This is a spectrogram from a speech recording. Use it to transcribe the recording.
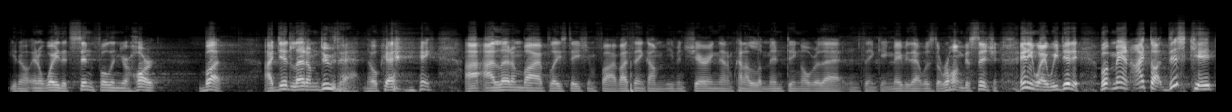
you know, in a way that's sinful in your heart. But I did let him do that, okay? I, I, let him buy a PlayStation 5. I think I'm even sharing that. I'm kind of lamenting over that and thinking maybe that was the wrong decision. Anyway, we did it. But man, I thought this kid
